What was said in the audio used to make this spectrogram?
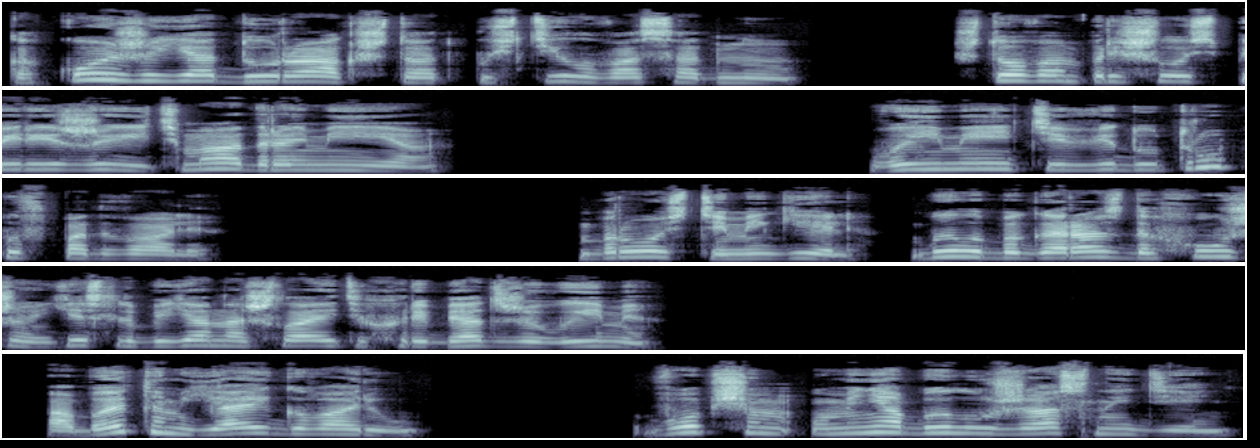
Какой же я дурак, что отпустил вас одну. Что вам пришлось пережить, мадра мия? Вы имеете в виду трупы в подвале? Бросьте, Мигель, было бы гораздо хуже, если бы я нашла этих ребят живыми. Об этом я и говорю. В общем, у меня был ужасный день.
